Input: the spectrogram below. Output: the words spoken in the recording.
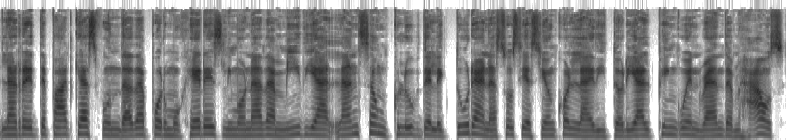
La red de podcast fundada por Mujeres Limonada Media lanza un club de lectura en asociación con la editorial Penguin Random House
